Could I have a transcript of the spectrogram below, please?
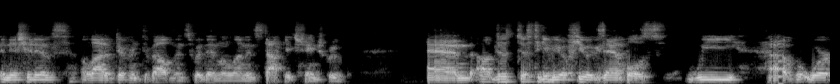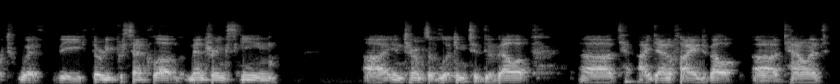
initiatives, a lot of different developments within the London Stock Exchange Group. And I'll just just to give you a few examples, we have worked with the 30% Club mentoring scheme uh, in terms of looking to develop, uh, t- identify and develop uh, talent.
